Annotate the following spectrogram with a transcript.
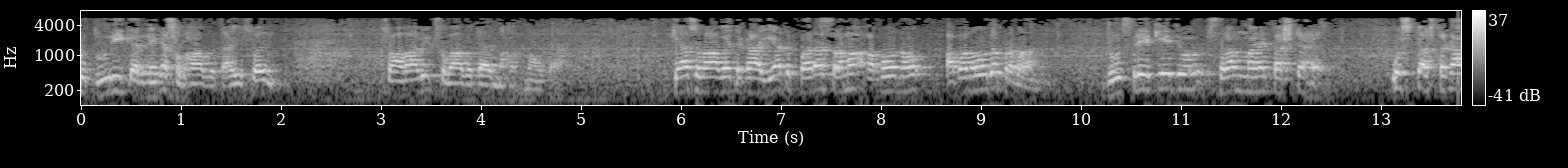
को दूरी करने का स्वभाव होता है स्वयं। स्वाभाविक स्वभाव होता है महात्माओं का। क्या स्वभाव है? तो कहा, यद पर श्रम अपनोद प्रबण दूसरे के जो श्रम माने कष्ट है, उस कष्ट का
